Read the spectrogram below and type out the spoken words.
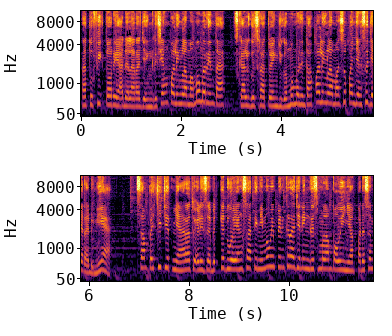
Ratu Victoria adalah Raja Inggris yang paling lama memerintah, sekaligus Ratu yang juga memerintah paling lama sepanjang sejarah dunia. Sampai cicitnya, Ratu Elizabeth II yang saat ini memimpin kerajaan Inggris melampauinya pada 9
